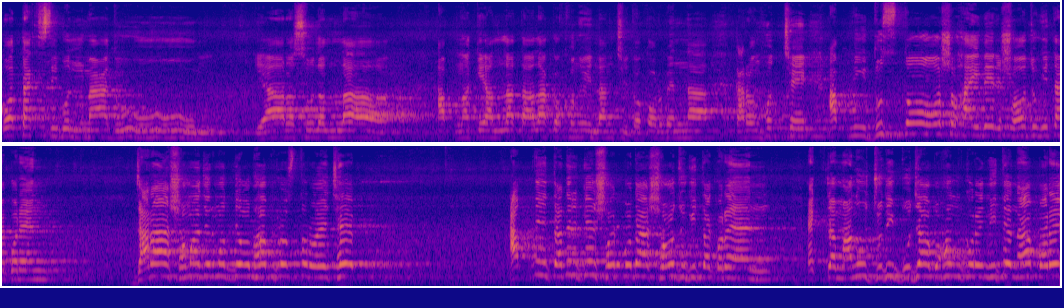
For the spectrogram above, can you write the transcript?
ওয়াতাকসিবুল মাদুম। ইয়া রাসূলুল্লাহ, আপনাকে আল্লাহ তাআলা কখনোই লাঞ্ছিত করবেন না। কারণ হচ্ছে, আপনি দুস্থ অসহায়দের সহযোগিতা করেন। যারা সমাজের মধ্যে অভাবগ্রস্ত রয়েছে, আপনি তাদেরকে সর্বদা সহযোগিতা করেন। একটা মানুষ যদি বোঝা বহন করে নিতে না পারে,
